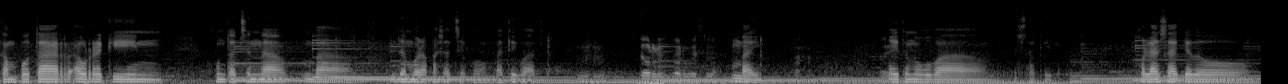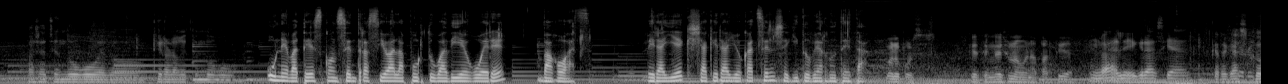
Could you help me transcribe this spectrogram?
kanpotar aurrekin juntatzen da ba, denbora pasatzeko, batik bat. Mhm. Gaur, gaur bezala? Bai. Bai. Egiten dugu ba, ez dakit. Jolasak edo pasatzen dugu edo kirola egiten dugu. Une batez konzentrazioa lapurtu badiegu ere, bagoaz. Beraiek xakera jokatzen segitu behar dute eta. Bueno, pues eso. Que tengáis una buena partida. Vale, gracias. Eskerrik asko.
